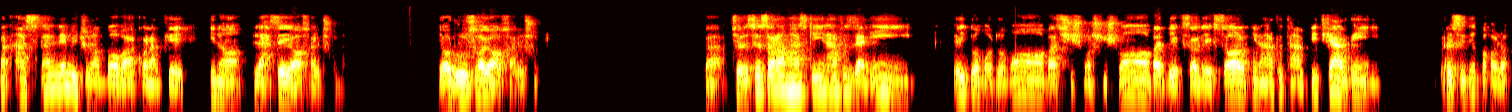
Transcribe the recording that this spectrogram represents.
من اصلا نمی‌تونم باور کنم که اینا لحظه آخرشونه یا روزهای آخرشونه. و 43 سال هم هست که این حرف زدیم. هی دو ماه دو ماه بعد شیش ماه شیش ماه بعد یک سال یک سال این حرف رو تمدید کردیم. رسیدیم به حالا.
